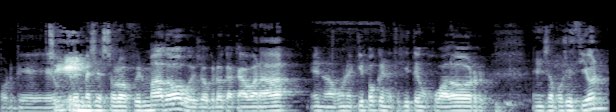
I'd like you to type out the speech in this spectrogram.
porque Sí. tres meses solo firmado, pues yo creo que acabará en algún equipo que necesite un jugador en esa posición,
